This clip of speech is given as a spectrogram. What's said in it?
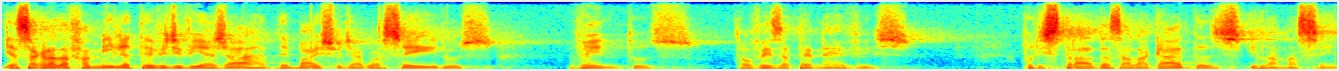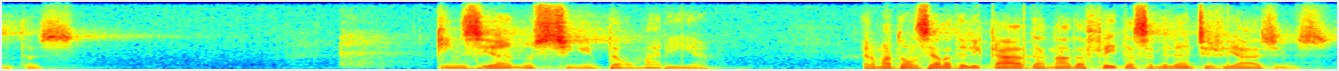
e a Sagrada Família teve de viajar debaixo de aguaceiros, ventos, talvez até neves, por estradas alagadas e lamacentas. Quinze anos tinha então Maria. Era uma donzela delicada, nada feita a semelhantes viagens.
